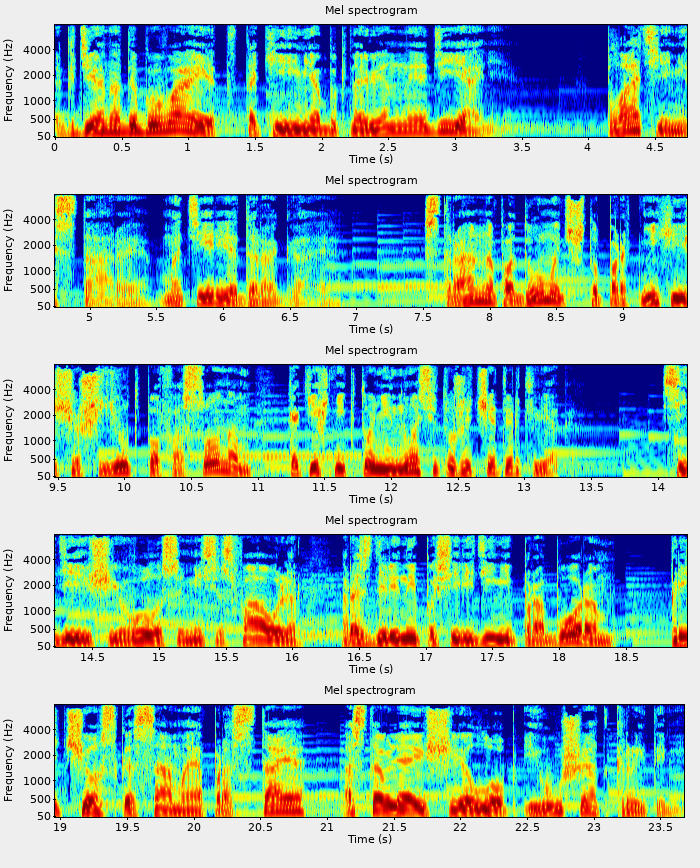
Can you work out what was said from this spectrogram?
Где она добывает такие необыкновенные одеяния? Платье не старое, материя дорогая. Странно подумать, что портнихи еще шьют по фасонам, каких никто не носит уже четверть века. Сидеющие волосы миссис Фаулер разделены посередине пробором, прическа самая простая, оставляющая лоб и уши открытыми.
